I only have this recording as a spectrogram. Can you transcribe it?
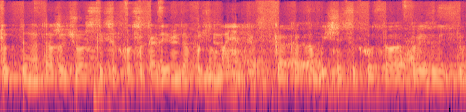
тут э, та же Чувашская сельхозакадемия, допустим. Ну понятно, как обычный сельхозтоваропроизводитель.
